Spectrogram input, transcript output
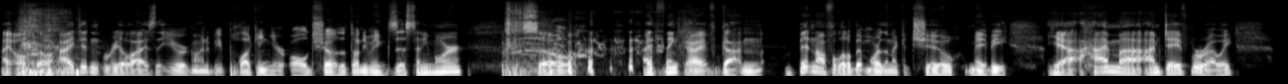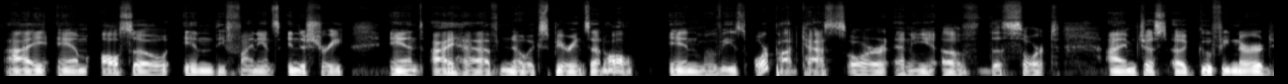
I also I didn't realize that you were going to be plugging your old shows that don't even exist anymore. So I think I've gotten bitten off a little bit more than I could chew. Maybe, yeah. I'm uh, I'm Dave Barowie. I am also in the finance industry, and I have no experience at all in movies or podcasts or any of the sort. I'm just a goofy nerd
